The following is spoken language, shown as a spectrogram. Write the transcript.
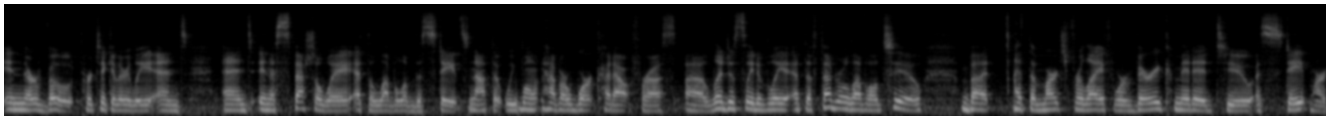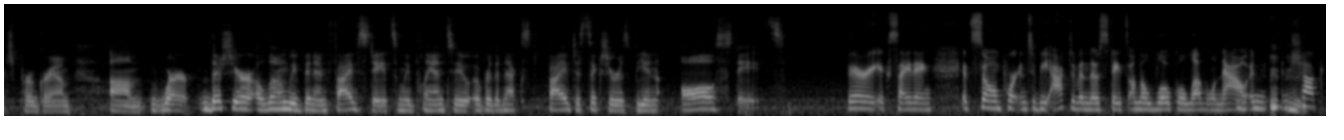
in their vote particularly, and and in a special way at the level of the states. Not that we won't have our work cut out for us uh, legislatively at the federal level too, but at the March for Life, we're very committed to a state march program um, where this year alone we've been in five states and we plan to, over the next five to six years, be in all states. Very exciting. It's so important to be active in those states on the local level now. And, and, Chuck,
